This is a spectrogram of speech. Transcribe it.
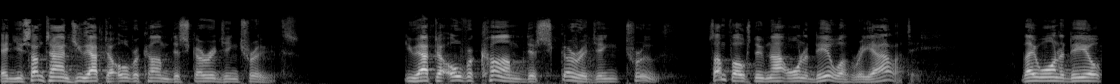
and you sometimes you have to overcome discouraging truths. You have to overcome discouraging truth. Some folks do not want to deal with reality. They want to deal,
